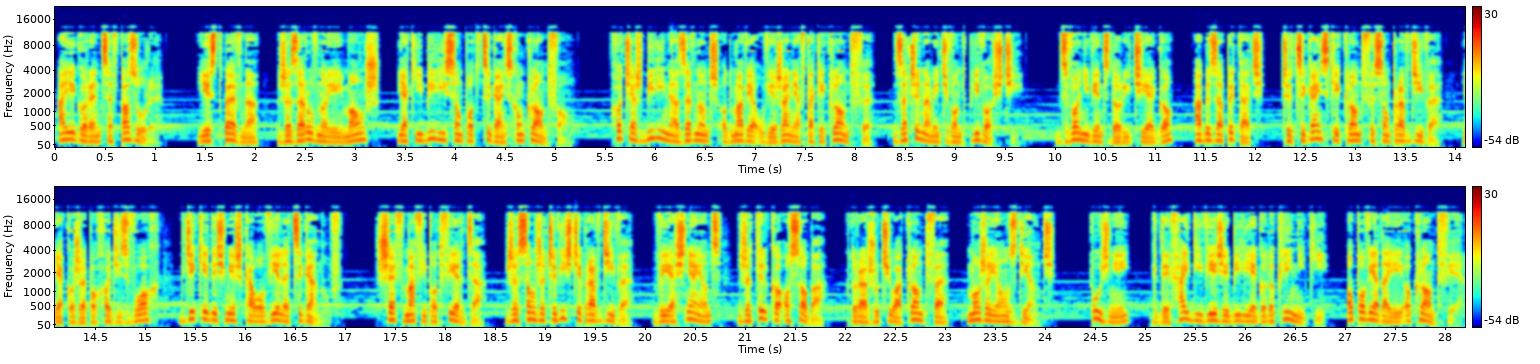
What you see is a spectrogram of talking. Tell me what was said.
a jego ręce w pazury. Jest pewna, że zarówno jej mąż, jak i Billy są pod cygańską klątwą. Chociaż Billy na zewnątrz odmawia uwierzania w takie klątwy, zaczyna mieć wątpliwości. Dzwoni więc do Richiego, aby zapytać, czy cygańskie klątwy są prawdziwe, jako że pochodzi z Włoch, gdzie kiedyś mieszkało wiele cyganów. Szef mafii potwierdza, że są rzeczywiście prawdziwe, wyjaśniając, że tylko osoba, która rzuciła klątwę, może ją zdjąć. Później, gdy Heidi wiezie Billiego do kliniki, opowiada jej o klątwie.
